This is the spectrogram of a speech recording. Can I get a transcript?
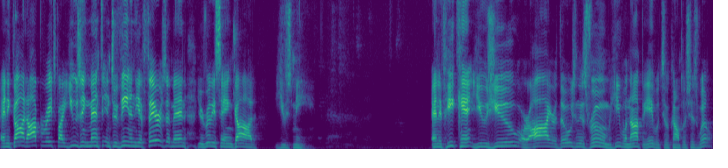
And God operates by using men to intervene in the affairs of men. You're really saying, God, use me. And if he can't use you or I or those in this room, he will not be able to accomplish his will.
